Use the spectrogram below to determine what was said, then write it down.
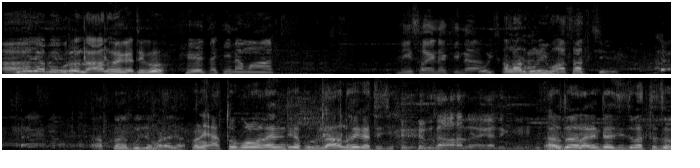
ভুলে যাবে। পুরো লাল হয়ে গেছে গো। খেয়েছে কিনা মাছ? মিস হয় না কিনা? ওই শালার গুলোই ভাসাচ্ছে। মানে এত বড় লাইনটা পুরো লাল হয়ে গেছে যে। লাল হয়ে গেছে কি? আরও লাইনটা দিতে পারতো তো।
